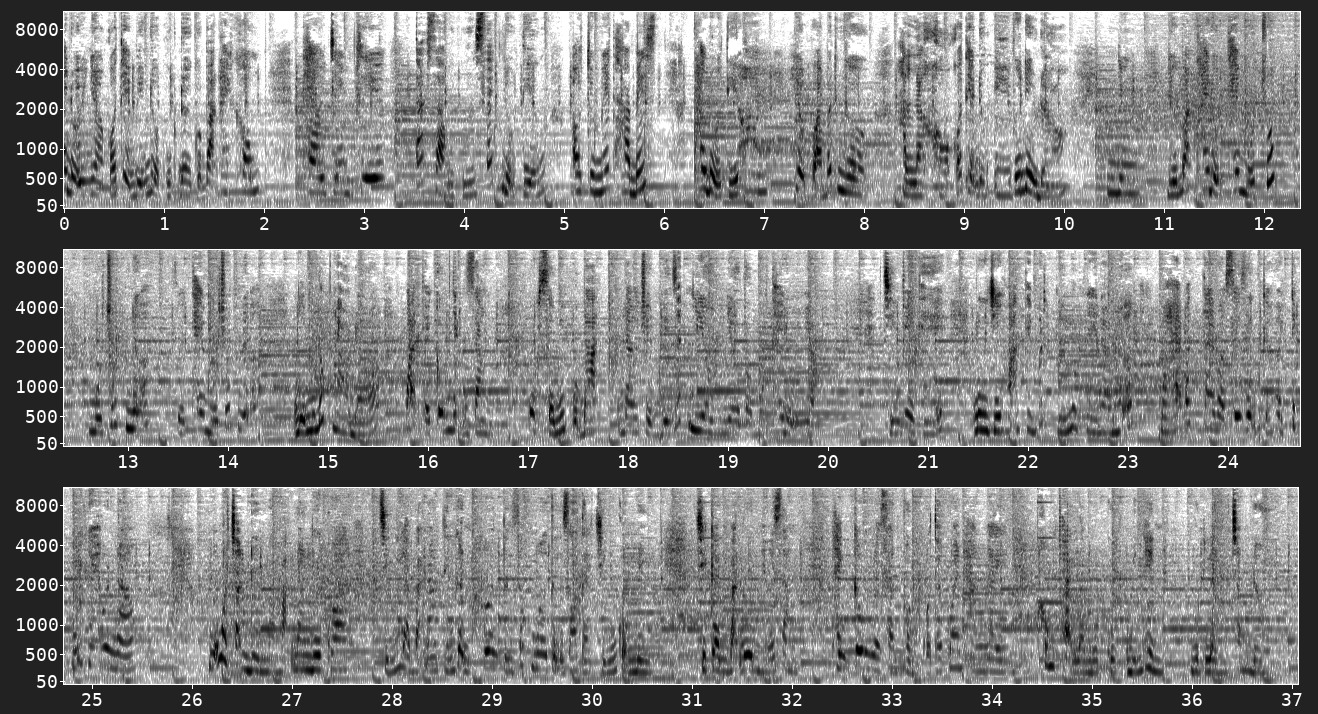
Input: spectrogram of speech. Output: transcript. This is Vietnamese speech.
thay đổi nhỏ có thể biến đổi cuộc đời của bạn hay không? Theo James Clear, tác giả một cuốn sách nổi tiếng Ultimate Habits, thay đổi tí hon, hiệu quả bất ngờ, hẳn là khó có thể đồng ý với điều đó. Nhưng nếu bạn thay đổi thêm một chút, một chút nữa, rồi thêm một chút nữa, đến một lúc nào đó, bạn phải công nhận rằng cuộc sống của bạn đang chuyển biến rất nhiều nhờ vào một thay đổi nhỏ. Chính vì thế, đừng trì hoãn thêm bất cứ một ngày nào nữa mà hãy bắt tay vào xây dựng kế hoạch tích lũy ngay hơn nào. Mỗi một chặng đường mà bạn đang đi qua chính là bạn đang tiến gần hơn tới giấc mơ tự do tài chính của mình. Chỉ cần bạn luôn nhớ rằng thành công là sản phẩm của thói quen hàng ngày, không phải là một cuộc biến hình một lần trong đời.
